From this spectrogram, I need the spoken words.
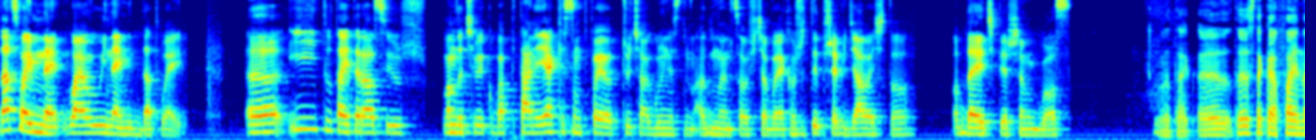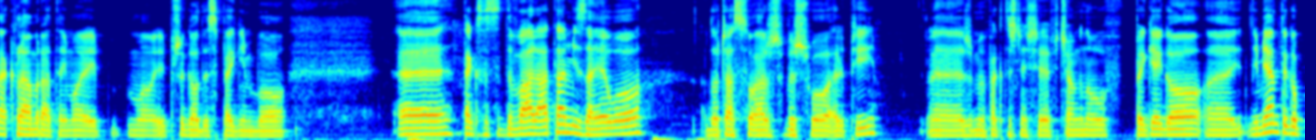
that's why why we name it that way. Uh, I tutaj teraz już mam do ciebie, Kuba, pytanie. Jakie są twoje odczucia ogólnie z tym albumem całościowo? Jako, że ty przewidziałeś, to Oddaję ci pierwszemu głos. No tak, e, to jest taka fajna klamra tej mojej, mojej przygody z Pegim, bo e, tak z dwa lata mi zajęło do czasu, aż wyszło LP, e, żebym faktycznie się wciągnął w Pegiego. E, nie, miałem tego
